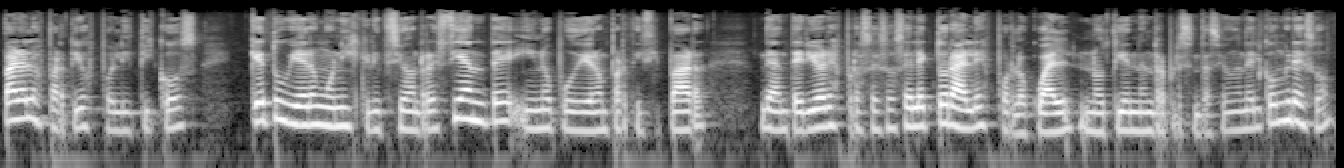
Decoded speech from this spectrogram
para los partidos políticos que tuvieron una inscripción reciente y no pudieron participar de anteriores procesos electorales, por lo cual no tienen representación en el Congreso,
